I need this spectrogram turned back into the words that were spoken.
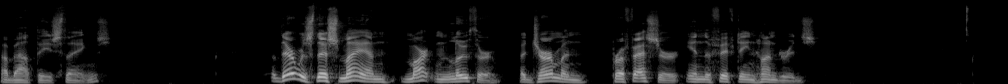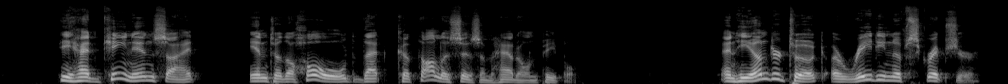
about these things. there was this man, Martin Luther, a German professor in the 1500s. He had keen insight into the hold that Catholicism had on people. And he undertook a reading of Scripture,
